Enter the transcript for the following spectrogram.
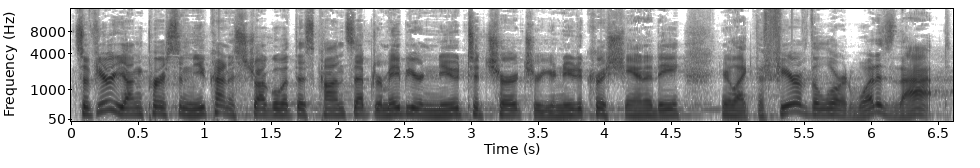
So if you're a young person, and you kind of struggle with this concept, or maybe you're new to church or you're new to Christianity, you're like, the fear of the Lord, what is that?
